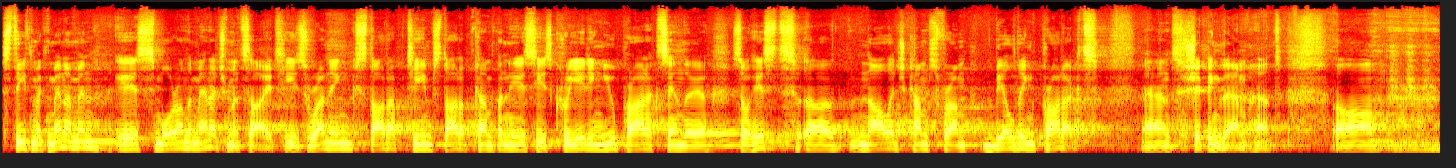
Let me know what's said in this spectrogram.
Steve McMenamin is more on the management side. He's running startup teams, startup companies, he's creating new products in there. So his uh, knowledge comes from building products and shipping them. And uh,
